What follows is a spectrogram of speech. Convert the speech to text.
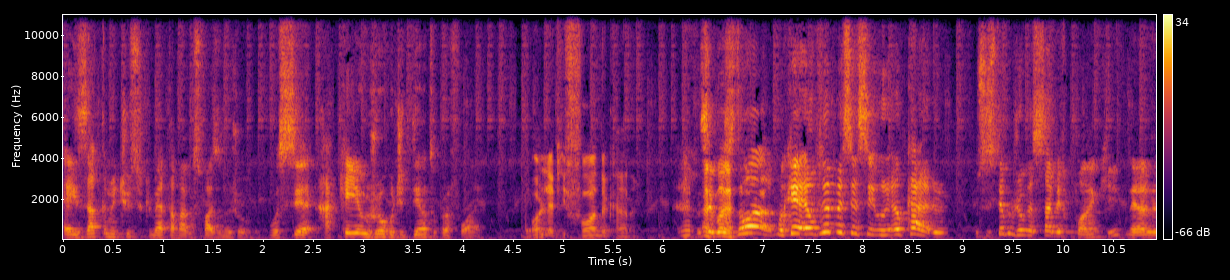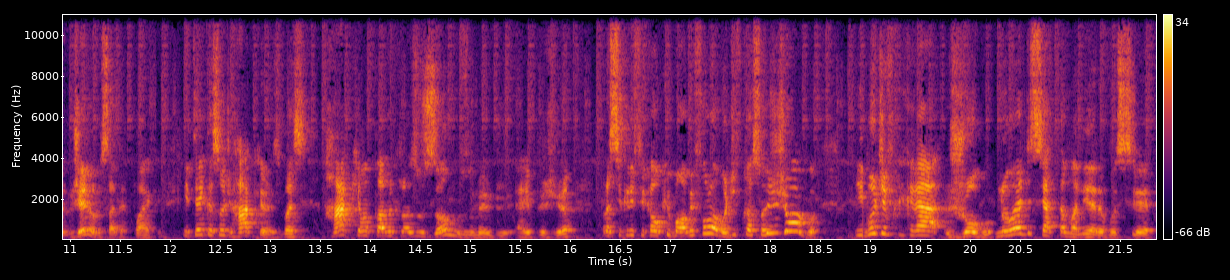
é exatamente isso que Metamagos fazem no jogo. Você hackeia o jogo de dentro para fora. Olha que foda, cara. Você gostou? Porque eu sempre pensei assim, eu, cara, o sistema de jogo é cyberpunk, né? O gênero cyberpunk, e tem a questão de hackers, mas hack é uma palavra que nós usamos no meio de RPG para significar o que o Bob falou, modificações de jogo. E modificar jogo não é, de certa maneira, você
